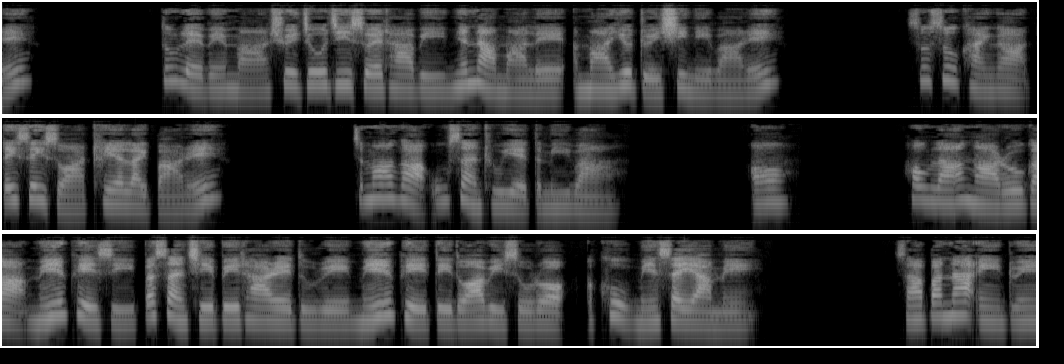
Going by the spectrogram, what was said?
တယ်။သူ့လေပင်မှာရွှေကြိုးကြီးဆွဲထားပြီးမျက်နှာမှာလည်းအမာရွတ်တွေရှိနေပါတယ်။ စုစုခိုင်ကတိတ်ဆိတ်စွာထည့်လိုက်ပါတယ်။ကျမကဦးစံထူးရဲ့သမီးပါ။အော်ဟုတ်လားငါတို့ကမင်းဖေစီပတ်စံချေးပေးထားတဲ့သူတွေမင်းဖေတည်သွားပြီဆိုတော့အခုမင်းဆက်ရမယ်။ဇာပနာအိမ်တွင်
